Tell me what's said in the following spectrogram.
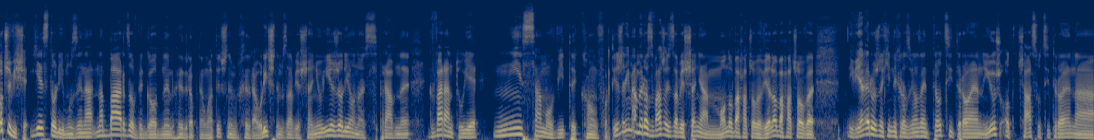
Oczywiście jest to limuzyna na bardzo wygodnym hydropneumatycznym, hydraulicznym zawieszeniu i jeżeli ono jest sprawne, gwarantuje niesamowity komfort. Jeżeli mamy rozważać zawieszenia monowahaczowe, wielowahaczowe i wiele różnych innych rozwiązań, to Citroën już od czasu Citroena,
